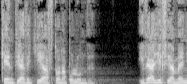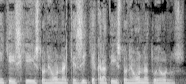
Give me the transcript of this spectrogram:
και εν τη αδικία αυτών απολούνται. Η δε αλήθεια μένει και ισχύει στον αιώνα και ζει και κρατεί στον αιώνα του αιώνος.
